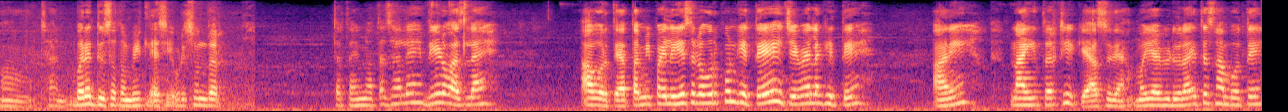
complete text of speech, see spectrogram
हां छान. बऱ्याच दिवसातून भेटली अशी एवढी सुंदर. तर ताईंना आता झालं आहे दीड वाजलाय. आवरते आता मी पहिले हे सगळं उरकून घेते जेवायला घेते. आणि नाही तर ठीक आहे असू द्या. मग या व्हिडिओला इथं थांबवते.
